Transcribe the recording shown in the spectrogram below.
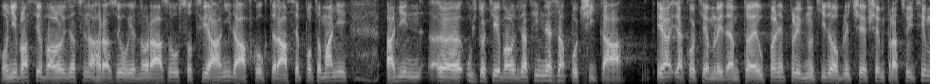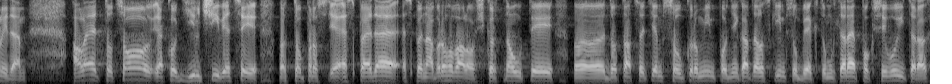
Oni vlastně valorizaci nahrazují jednorázovou sociální dávkou, která se potom ani, ani už do těch valorizací nezapočítá jako těm lidem. To je úplně plivnutí do obličeje všem pracujícím lidem. Ale to, co jako dílčí věci, to prostě SPD, SP navrhovalo, škrtnout ty eh, dotace těm soukromým podnikatelským subjektům, které pokřivují trh,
